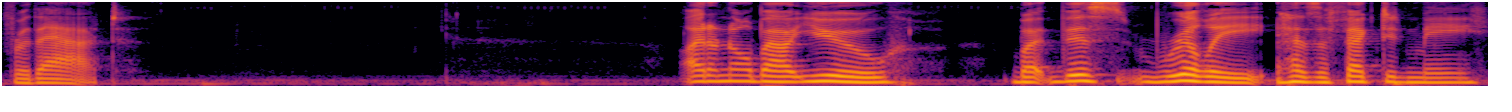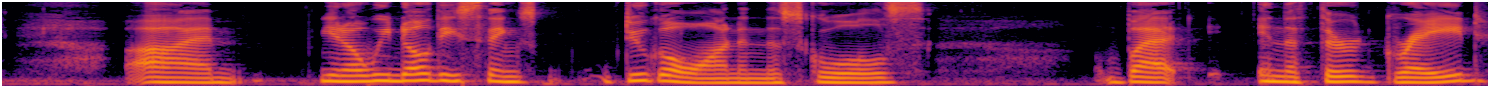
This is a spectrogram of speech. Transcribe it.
for that. I don't know about you, but this really has affected me. Um, you know, we know these things do go on in the schools, but in the third grade,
